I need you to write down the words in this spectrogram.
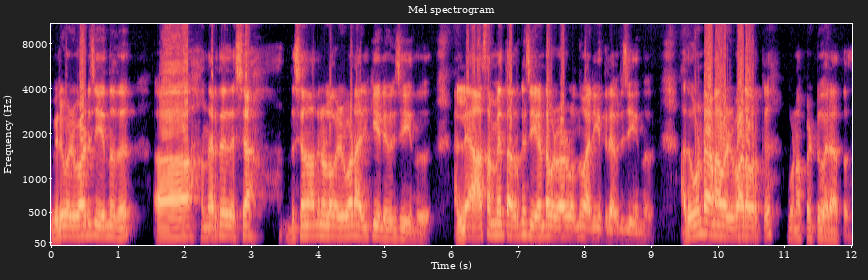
ഇവർ വഴിപാട് ചെയ്യുന്നത് നേരത്തെ ദശ ദശനാഥനുള്ള വഴിപാടായിരിക്കില്ലേ അവർ ചെയ്യുന്നത്? അല്ലെ ആ സമയത്ത് അവർക്ക് ചെയ്യേണ്ട വഴിപാടുകളൊന്നും ആയിരിക്കത്തില്ല അവർ ചെയ്യുന്നത്. അതുകൊണ്ടാണ് ആ വഴിപാട് അവർക്ക് ഗുണപ്പെട്ടു വരാത്തത്.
